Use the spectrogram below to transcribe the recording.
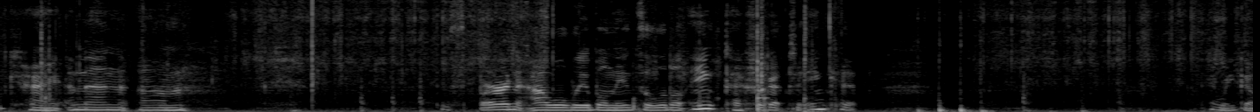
Okay, and then um, barn owl label needs a little ink. I forgot to ink it. There we go.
